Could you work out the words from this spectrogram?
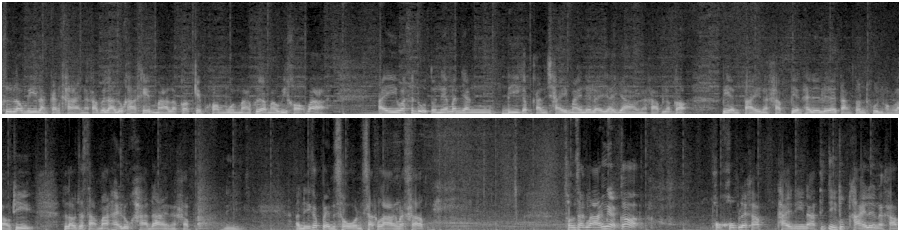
คือเรามีหลังการขายนะครับ เวลาลูกค้าเคลมมาเราก็เก็บข้อมูลมาเพื่อมาวิเคราะห์ว่าไอ้วัสดุตัวนี้มันยังดีกับการใช้ไหมในระยะยาวนะครับ แล้วก็เปลี่ยนไปนะครับ เปลี่ยนให้เรื่อยๆ ตามต้นทุนของเราที่เราจะสามารถให้ลูกค้าได้นะครับนี่อันนี้ก็เป็นโซนซักล้างนะครับโซนซักล้างเนี่ยก็ พกครบเลยครับไทยนี้นะที่จริงทุกไทยเลยนะครับ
